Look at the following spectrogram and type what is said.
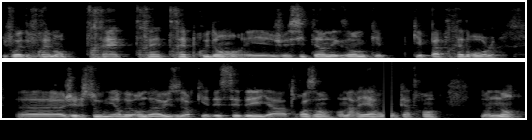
il faut être vraiment très très très prudent. Et je vais citer un exemple qui est qui est pas très drôle. J'ai le souvenir de Andrea Hauser qui est décédé il y a trois ans en arrière ou quatre ans maintenant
